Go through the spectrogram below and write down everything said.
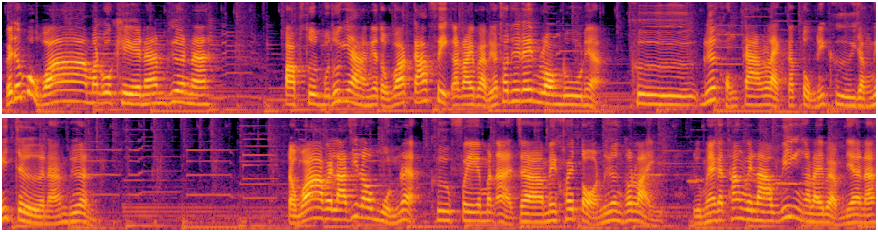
เฮ้ยต้องบอกว่ามันโอเคนะเพื่อนนะ ปรับสูตรหมดทุกอย่างเนี่ยแต่ว่ากราฟิกอะไรแบบนี้เท่าที่เล่นลองดูเนี่ย คือเรื่องของการแหลกกระตุกนี่คือยังไม่เจอนะเพื่อน แต่ว่าเวลาที่เราหมุนเนี่ยคือเฟรมมันอาจจะไม่ค่อยต่อเนื่องเท่าไหร่ หรือแม้กระทั่งเวลาวิ่งอะไรแบบเนี้ยนะ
